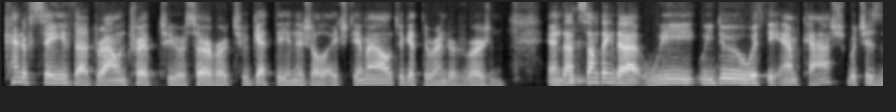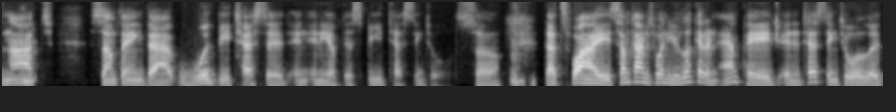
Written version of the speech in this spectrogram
kind of save that round trip to your server to get the initial HTML, to get the rendered version. And that's Mhm. something that we, we do with the AMP cache, which is not something that would be tested in any of the speed testing tools. So Mhm. that's why sometimes when you look at an AMP page in a testing tool, it,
